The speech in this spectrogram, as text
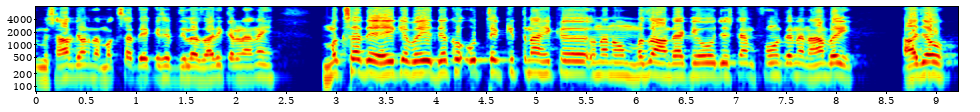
ਮਿਸਾਲ ਦੇਣ ਦਾ ਮਕਸਦ ਹੈ ਕਿਸੇ ਦਿਲ ਕਰਨਾ ਨਹੀਂ। ਮਕਸਦ ਇਹ ਹੈ ਕਿ ਭਈ ਦੇਖੋ ਉੱਥੇ ਕਿਤਨਾ ਇੱਕ ਉਹਨਾਂ ਨੂੰ ਮਜ਼ਾ ਆਉਂਦਾ ਹੈ ਕਿ ਉਹ ਜਿਸ ਟਾਈਮ ਫੋਨ ਕਰਨਾ ਨਾ ਭਾਈ ਆ ਜਾਓ,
